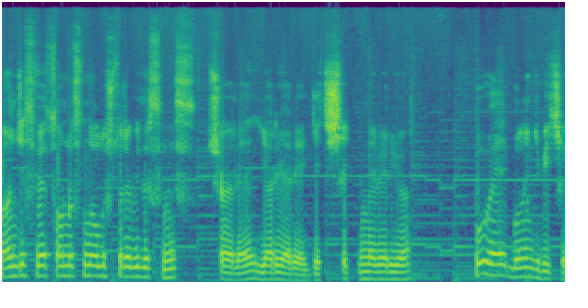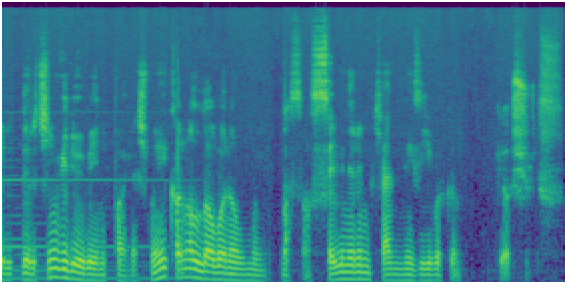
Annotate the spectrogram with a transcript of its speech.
öncesi ve sonrasında oluşturabilirsiniz. Şöyle yarı yarıya geçiş şeklinde veriyor. Bu ve bunun gibi içerikler için videoyu beğenip paylaşmayı, kanala da abone olmayı unutmazsanız sevinirim. Kendinize iyi bakın. Görüşürüz.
